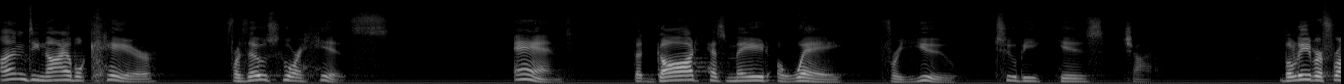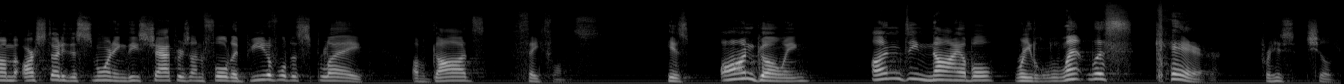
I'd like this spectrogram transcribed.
undeniable care for those who are His and that God has made a way for you to be his child. Believer, from our study this morning, these chapters unfold a beautiful display of God's faithfulness, his ongoing, undeniable, relentless care for his children.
